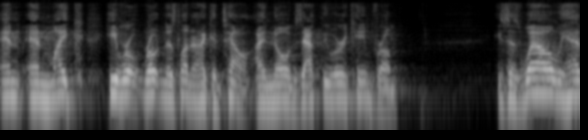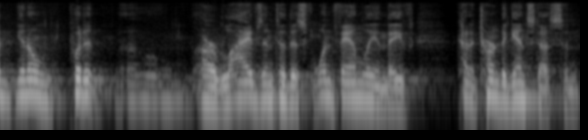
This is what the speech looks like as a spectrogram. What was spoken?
And, and Mike, he wrote, wrote in his letter, and I could tell, I know exactly where he came from. He says, Well, we had, you know, put it, uh, our lives into this one family and they've kind of turned against us and,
